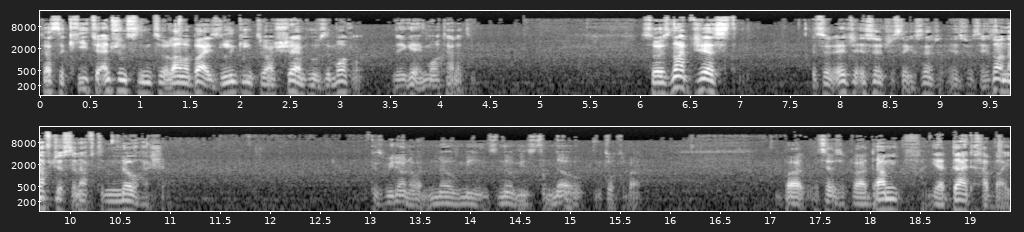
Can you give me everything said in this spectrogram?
So that's the key to entrance into Olam Haba, is linking to Hashem, who's immortal. Then you get immortality. So it's not just, it's, it's interesting, it's interesting. It's not enough just enough to know Hashem. Because we don't know what know means. Know means to know, we talked about. But it says, Adam yadat chava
